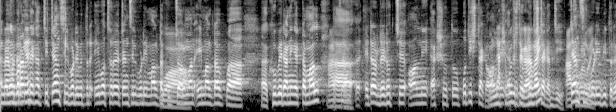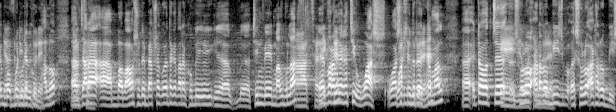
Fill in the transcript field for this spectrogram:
ভাই এরপর আমি দেখাচ্ছি টেন্সিল বডির ভিতরে। এই বছরের টেন্সিল বডির মালটা খুব চলমান এই মালটা খুবই রানিং একটা মাল। আচ্ছা। এটার রেট হচ্ছে অনলি একশো তো পঁচিশ টাকা 125 টাকা, 125 হ্যাঁ? টাকা। জি আচ্ছা, টেন্সিল বডির ভিতরে বডিটা খুব ভালো। যারা বাবা শুটের ব্যবসা করে থাকে তারা খুবই চিনবে মালগুলা। আচ্ছা, এরপর আমি দেখাচ্ছি ওয়াশ ওয়াশের ভিতরে একটা হ্যাঁ? মাল। এটা হচ্ছে ষোলো আঠারো বিশ ষোলো আঠারো বিশ।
